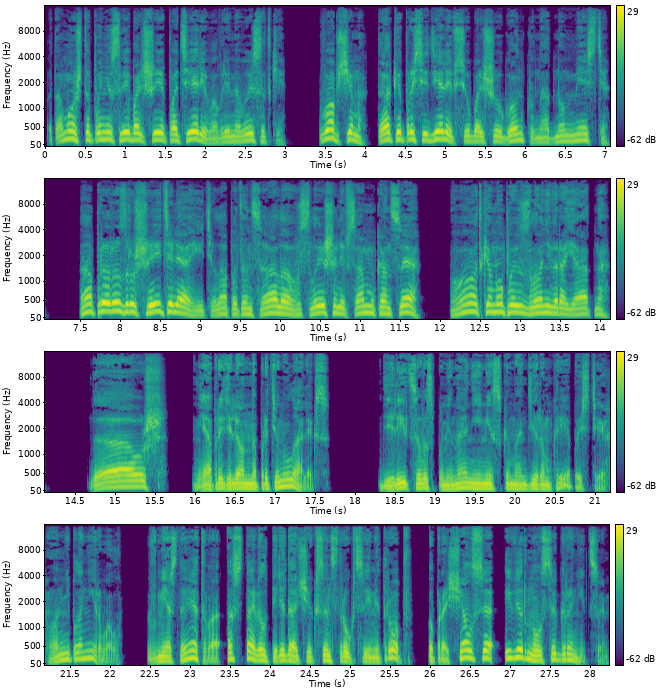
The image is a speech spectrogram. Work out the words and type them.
потому что понесли большие потери во время высадки. В общем, так и просидели всю большую гонку на одном месте. А про разрушителя и тела потенциала услышали в самом конце. Вот кому повезло невероятно. «Да уж», — неопределенно протянул Алекс. Делиться воспоминаниями с командиром крепости он не планировал. Вместо этого оставил передатчик с инструкциями троп, попрощался и вернулся к границе.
